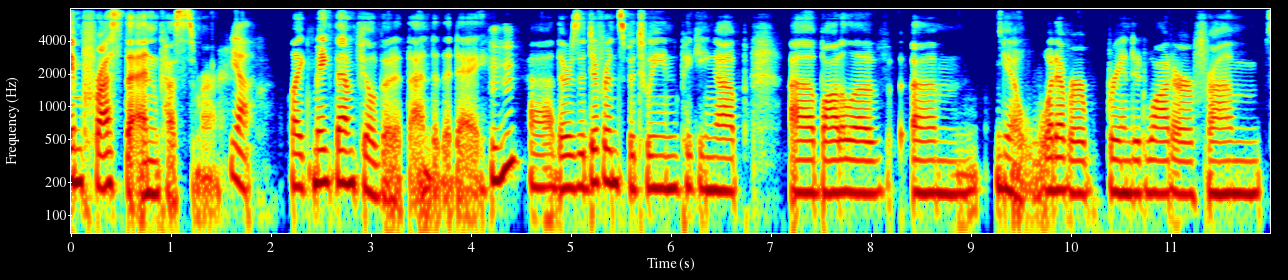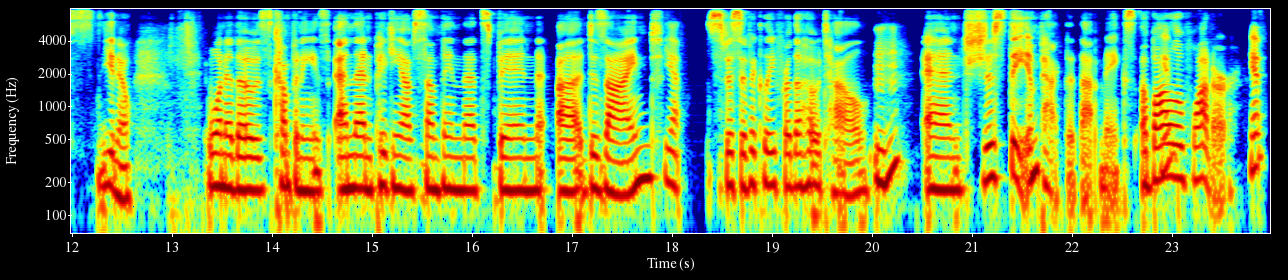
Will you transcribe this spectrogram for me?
impress the end customer, Yeah. like make them feel good at the end of the day. Mhm. Uh, there's a difference between picking up a bottle of, um, you know, whatever branded water from, you know, one of those companies and then picking up something that's been uh, designed Yep. specifically for the hotel Mhm. and just the impact that that makes. A bottle of water. Yep.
